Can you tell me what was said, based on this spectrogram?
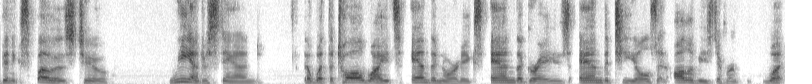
been exposed to, we understand that what the tall whites and the Nordics and the grays and the teals and all of these different, what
